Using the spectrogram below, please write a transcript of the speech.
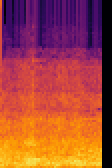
Obrigado.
